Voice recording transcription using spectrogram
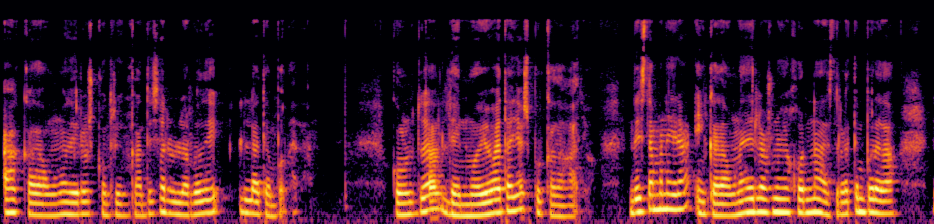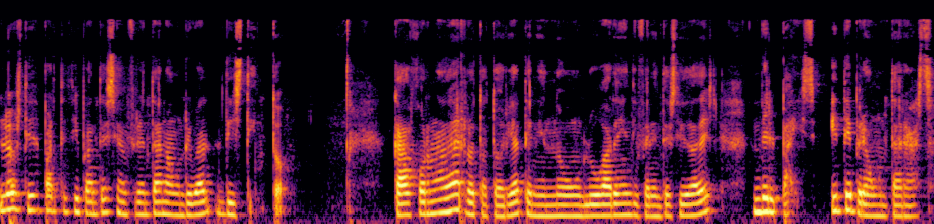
a cada uno de los contrincantes a lo largo de la temporada con un total de nueve batallas por cada gallo. De esta manera, en cada una de las nueve jornadas de la temporada, los diez participantes se enfrentan a un rival distinto. Cada jornada es rotatoria, teniendo un lugar en diferentes ciudades del país. Y te preguntarás,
